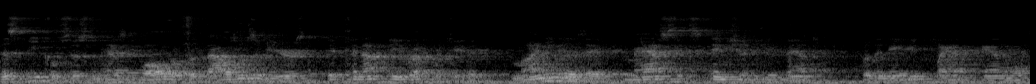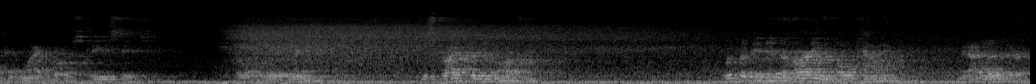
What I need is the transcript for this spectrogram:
This ecosystem has evolved over thousands of years. It cannot be replicated. Mining is a mass extinction event for the native plant, animal, and microbe species. So? Describe to the north. Look what they did to Hardee and Polk County. I mean, I live there.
